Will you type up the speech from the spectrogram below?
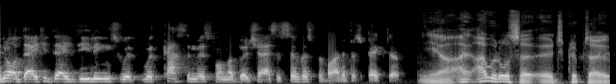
in our day-to-day dealings with, with customers from a virtual as a service provider perspective. Yeah, I, I, would also urge crypto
